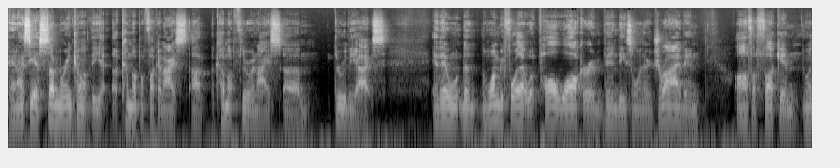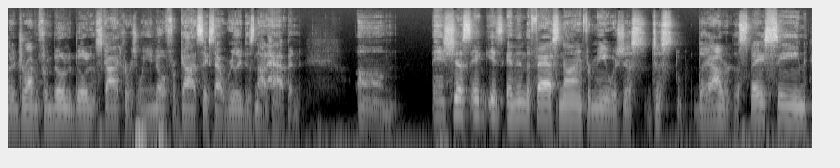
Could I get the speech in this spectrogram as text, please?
and I see a submarine come up the uh, come up a fucking ice, uh, come up through an ice, um, through the ice, and then the, the one before that with Paul Walker and Vin Diesel when they're driving off a fucking when they're driving from building to building in skyscrapers when you know for God's sakes that really does not happen. Um, it's just it is and then the fast nine for me was just just the outer the space scene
